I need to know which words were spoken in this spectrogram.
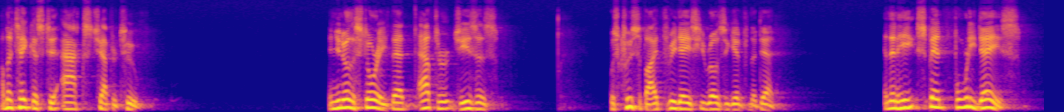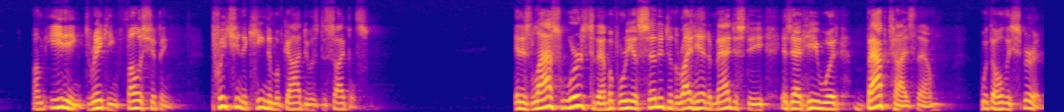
I'm going to take us to Acts chapter 2. And you know the story that after Jesus was crucified, three days he rose again from the dead. And then he spent 40 days um, eating, drinking, fellowshipping, preaching the kingdom of God to his disciples. And his last words to them before he ascended to the right hand of majesty is that he would baptize them with the Holy Spirit.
